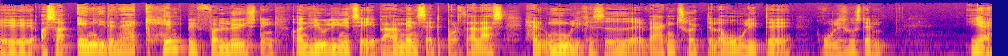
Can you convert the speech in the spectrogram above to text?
Øh, og så endelig den her kæmpe forløsning og en livlinje til Eibar, mens at Bordalas, han umuligt kan sidde øh, hverken trygt eller roligt, øh, roligt hos dem. Ja,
